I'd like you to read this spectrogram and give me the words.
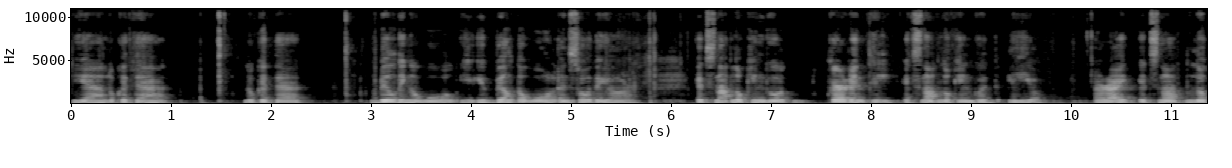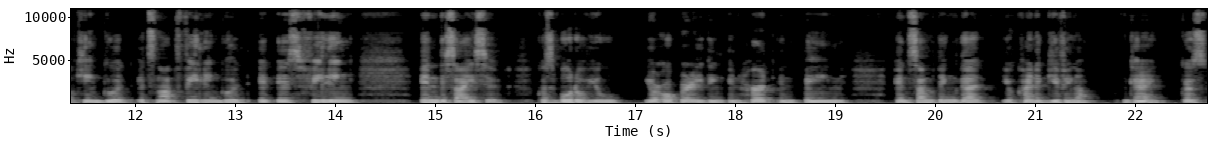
yeah, look at that. Look at that. Building a wall. You, you built a wall and so they are. It's not looking good. Currently, it's not looking good, Leo. All right? It's not looking good. It's not feeling good. It is feeling indecisive. Because both of you, you're operating in hurt and pain in something that you're kind of giving up. Okay? Because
